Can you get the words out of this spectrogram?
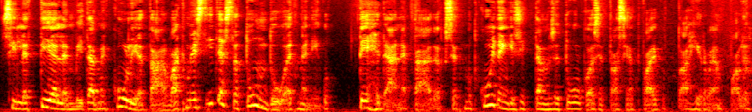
sille tielle, mitä me kuljetaan. Vaikka meistä itsestä tuntuu, että me niin kuin tehdään ne päätökset, mutta kuitenkin sitten tämmöiset ulkoiset asiat vaikuttaa hirveän paljon.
